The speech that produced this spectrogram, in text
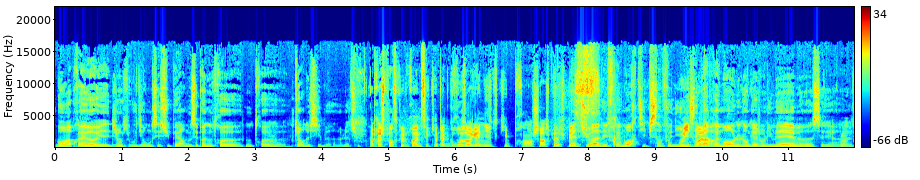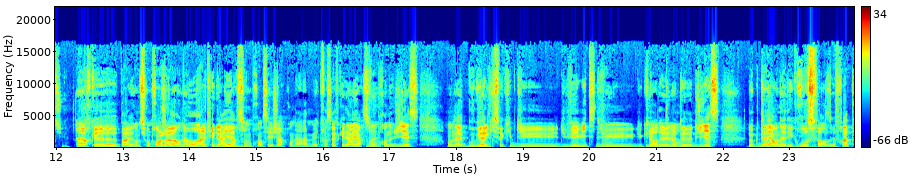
Bon, après, euh, il y a des gens qui vous diront que c'est super. Nous, c'est pas notre, notre euh, Mm. cœur de cible euh, là-dessus. Après, je pense que le problème, c'est qu'il n'y a pas de gros organisme qui prend en charge PHP. Bah, tu as des frameworks type Symfony, Oui, mais c'est voilà. pas vraiment le langage en lui-même. euh, C'est euh, Mm. là-dessus. Alors que, par exemple, si on prend Java, on a Oracle qui est derrière. Mm. Si on prend C Sharp, on a Microsoft qui est derrière. Si Ouais. on prend Node.js, on a Google qui s'occupe du, du V8, du, du cœur de. Node.js. Donc derrière, on a des grosses forces de frappe.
